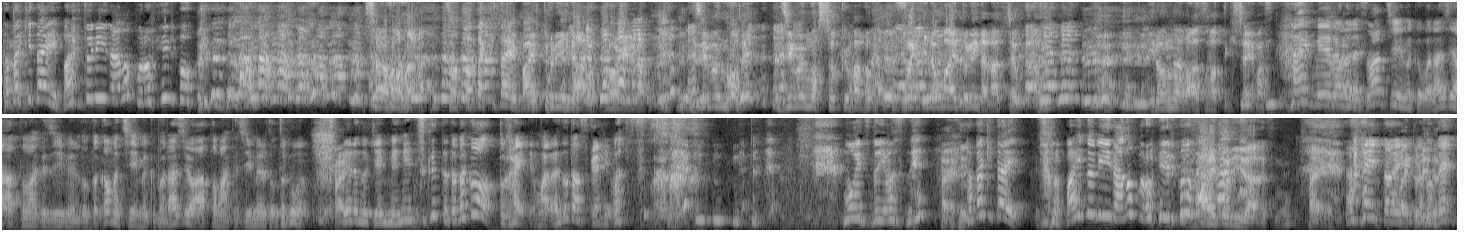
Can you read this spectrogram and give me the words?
叩きたいバイトリーダーのプロフィールを。そう、そう、叩きたいバイトリーダーのプロフィールが、自分のね、自分の職場の 先のバイトリーダーになっちゃうから、いろんなの集まってきちゃいますけど。はい、メールアドレスは、チームクボラジオ、アットマーク Gmail.com、チームクボラジオ、アットマーク Gmail.com、はいメールの件名に作って叩こうと書いてもらえると助かります。もう一度言いますね。はい叩きたい、そのバイトリーダーのプロフィールを。バイトリーダーですね。はい。はい、ということで、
